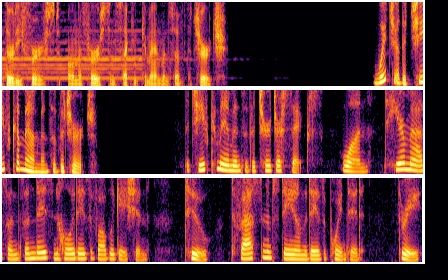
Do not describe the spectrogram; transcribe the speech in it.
31st on the first and second commandments of the Church. Which are the chief commandments of the Church? The chief commandments of the Church are six 1. To hear Mass on Sundays and holy days of obligation. 2. To fast and abstain on the days appointed. 3.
